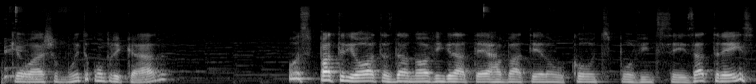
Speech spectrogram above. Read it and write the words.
o que eu acho muito complicado. Os Patriotas da Nova Inglaterra bateram o Colts por 26 a 3,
